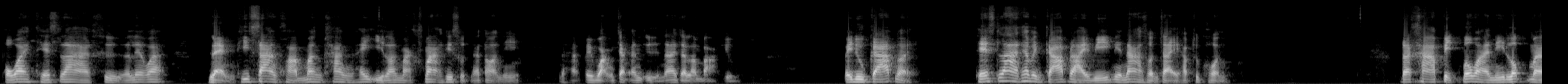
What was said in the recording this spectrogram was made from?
เพราะว่าเทสลาคือเรียกว่าแหล่งที่สร้างความมั่งคั่งให้อีลอนมัสก์มากที่สุดนะตอนนี้นะฮะไปหวังจากอันอื่นน่าจะลำบากอยู่ ไปดูกราฟหน่อยเทสลาถ้าเป็นกราฟราย week เนี่ยน่าสนใจครับทุกคน ราคาปิดเมื่อวานนี้ลบมา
